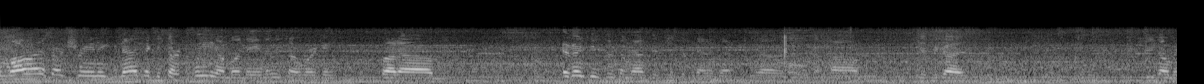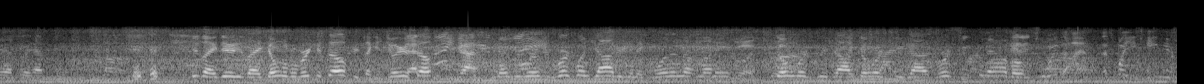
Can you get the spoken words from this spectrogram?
tomorrow I start training. Banana Deck we start cleaning on Monday, and then we start working. But um, eventually, it's gonna come down to just a Banana Deck, you know. Um, just because me that's what it has he's like, dude, he's like, don't overwork yourself. He's like, enjoy yourself. That's- you got. You know, you work, work one job, you're gonna make more than enough money. Good. Don't work three jobs. Don't work two jobs. Work two for now, but enjoy the island. That's why you came here,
